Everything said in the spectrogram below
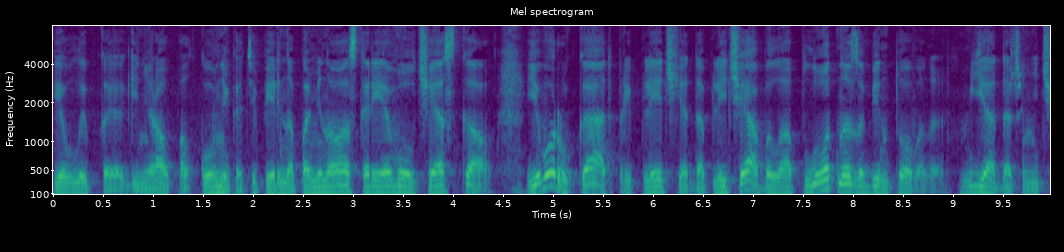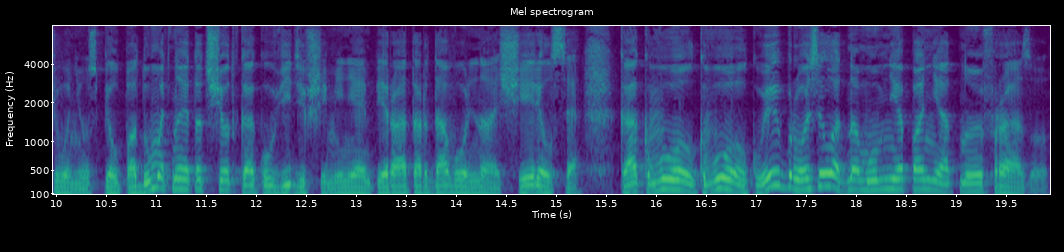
и улыбка генерал-полковника теперь напоминала скорее волчий оскал. Его рука от приплечья до плеча была плотно забинтована. Я даже ничего не успел подумать на этот счет, как увидевший меня император довольно ощерился, как волк волку, и бросил одному мне понятную фразу.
